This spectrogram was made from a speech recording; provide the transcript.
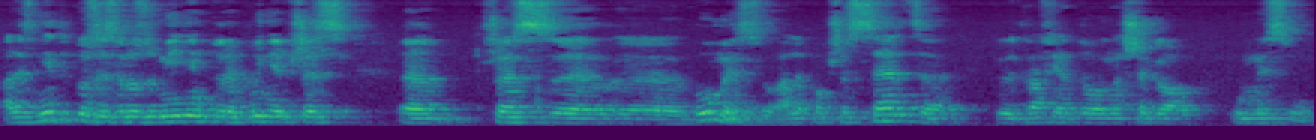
Ale nie tylko ze zrozumieniem, które płynie przez, e, przez e, umysł, ale poprzez serce, które trafia do naszego umysłu.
